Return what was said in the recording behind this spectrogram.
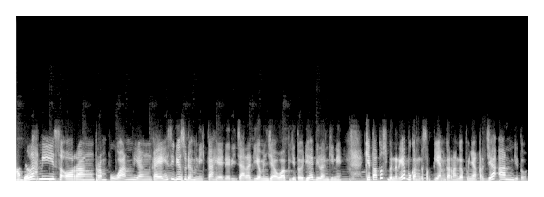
adalah nih seorang perempuan yang kayaknya sih dia sudah menikah ya dari cara dia menjawab gitu. Dia bilang gini, kita tuh sebenarnya bukan kesepian karena nggak punya kerjaan gitu,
